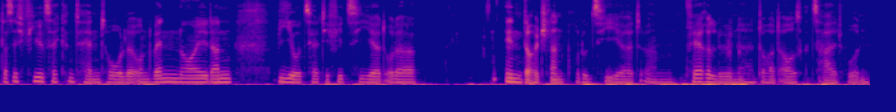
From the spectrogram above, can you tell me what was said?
dass ich viel Secondhand hole und wenn neu, dann biozertifiziert oder in Deutschland produziert, ähm, faire Löhne dort ausgezahlt wurden.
